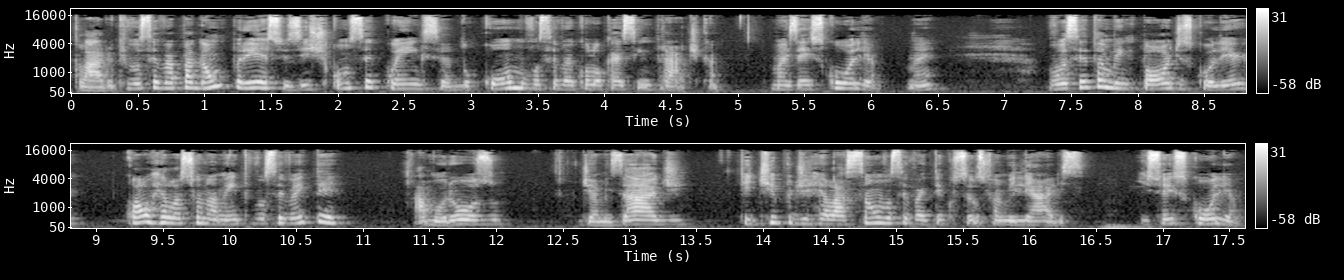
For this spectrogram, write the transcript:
Claro que você vai pagar um preço, existe consequência do como você vai colocar isso em prática, mas é escolha, né? Você também pode escolher qual relacionamento você vai ter: amoroso, de amizade, que tipo de relação você vai ter com seus familiares. Isso é escolha.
